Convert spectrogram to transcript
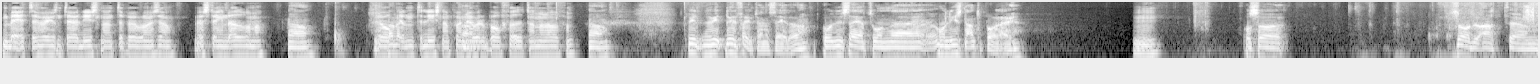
Vet jag faktiskt inte. Jag lyssnade inte på vad jag sa. Jag stängde öronen. Ja. Jag orkade inte lyssna på henne. Jag ville bara få ut henne därifrån. ja. Du, vill, du, du få ut henne, säger du. Och du säger att hon, eh, hon lyssnar inte på dig. Mm. Och så sa du att... ehm,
